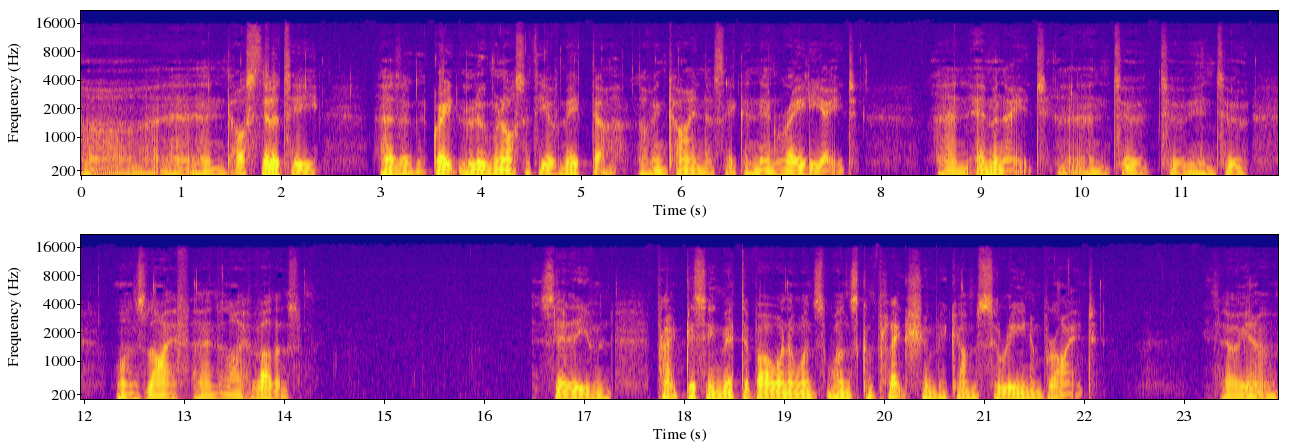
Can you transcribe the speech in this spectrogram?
uh, and hostility, has a great luminosity of metta, loving kindness, it can then radiate and emanate and to, to into one's life and the life of others. Said even practicing metta bhavana, one's, one's complexion becomes serene and bright. So, you know,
